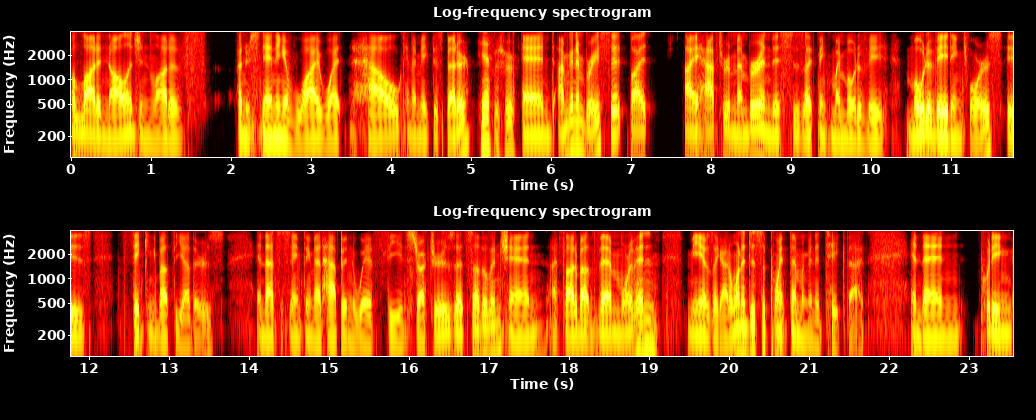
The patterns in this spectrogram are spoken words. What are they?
a lot of knowledge and a lot of understanding of why, what, how can I make this better. Yeah, for sure. And I'm going to embrace it, but I have to remember, and this is, I think, my motivate motivating force is thinking about the others. And that's the same thing that happened with the instructors at Sutherland Chan. I thought about them more than me. I was like, I don't want to disappoint them. I'm going to take that. And then putting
